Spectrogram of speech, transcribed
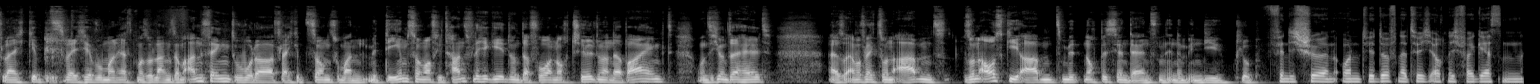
Vielleicht gibt es welche, wo man erstmal so langsam anfängt. Oder vielleicht gibt es Songs, wo man mit dem Song auf die Tanzfläche geht und davor noch chillt und an der Bar hängt und sich unterhält. Also einfach vielleicht so ein Abend, so ein Ausgehabend mit noch bisschen Dancen in einem Indie-Club. Finde ich schön. Und wir dürfen natürlich auch nicht vergessen,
